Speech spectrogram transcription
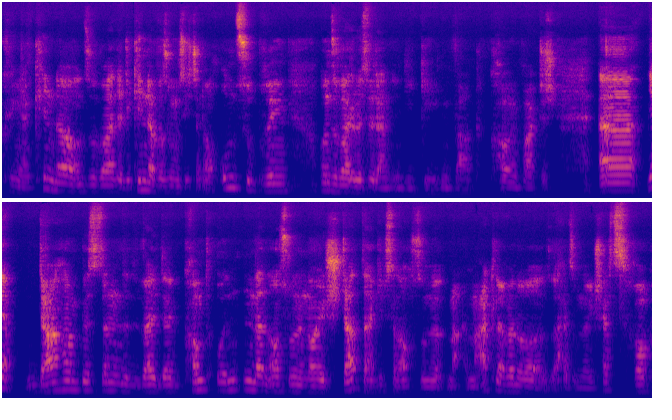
kriegen dann Kinder und so weiter. Die Kinder versuchen sich dann auch umzubringen und so weiter, bis wir dann in die Gegenwart kommen praktisch. Äh, ja, da haben wir es dann, weil da kommt unten dann auch so eine neue Stadt. Da gibt es dann auch so eine Maklerin oder halt so eine Geschäftsfrau,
